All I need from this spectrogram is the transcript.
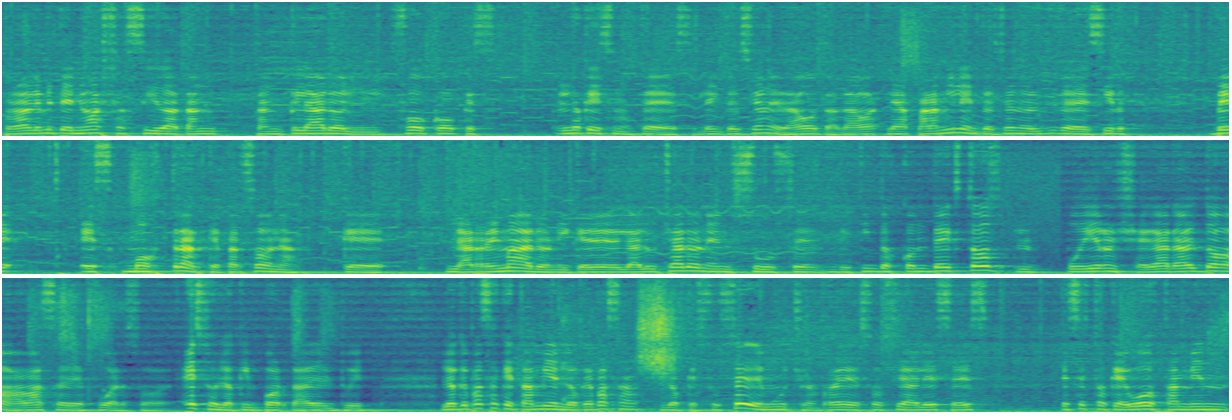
probablemente no haya sido tan, tan claro el foco, que es, es lo que dicen ustedes. La intención era otra. La- la- para mí la intención del tweet es decir, ve, es mostrar que personas que la remaron y que la lucharon en sus eh, distintos contextos pudieron llegar alto a base de esfuerzo. Eso es lo que importa del tweet. Lo que pasa es que también lo que pasa, lo que sucede mucho en redes sociales es es esto que vos también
